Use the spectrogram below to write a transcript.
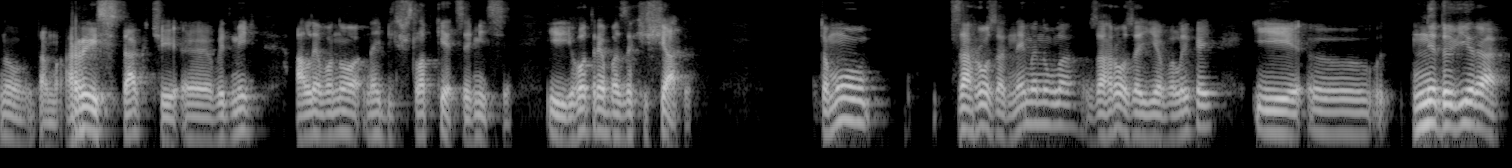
ну там рись, так чи е, ведмідь, але воно найбільш слабке це місце, і його треба захищати. Тому загроза не минула, загроза є великою, і е, недовіра,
